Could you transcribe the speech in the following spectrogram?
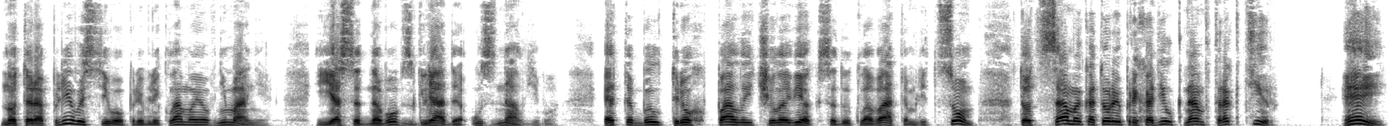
Но торопливость его привлекла мое внимание — я с одного взгляда узнал его. Это был трехпалый человек с одутловатым лицом, тот самый, который приходил к нам в трактир. «Эй!»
